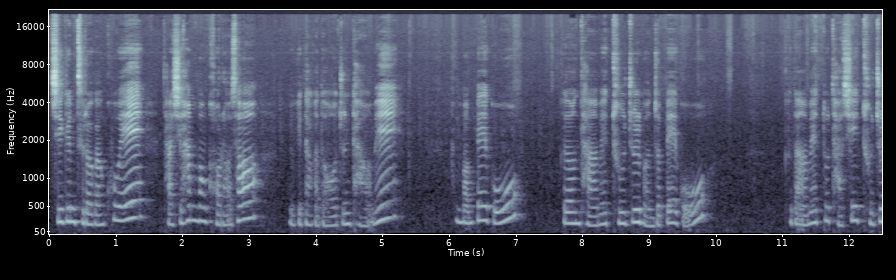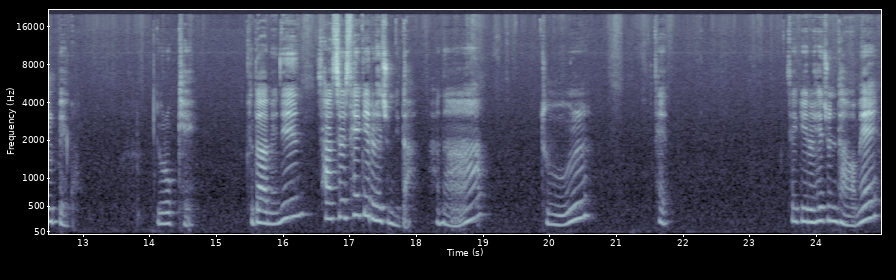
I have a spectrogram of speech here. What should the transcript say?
지금 들어간 코에 다시 한번 걸어서 여기다가 넣어준 다음에 한번 빼고 그런 다음에 두 줄 먼저 빼고 그 다음에 또 다시 두 줄 빼고 요렇게 그 다음에는 사슬 3개를 해줍니다. 하나, 둘, 셋. 3개를 해준 다음에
